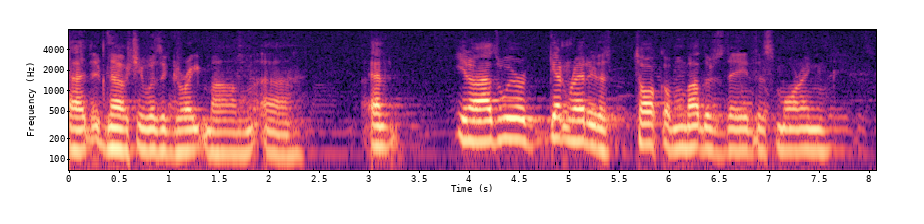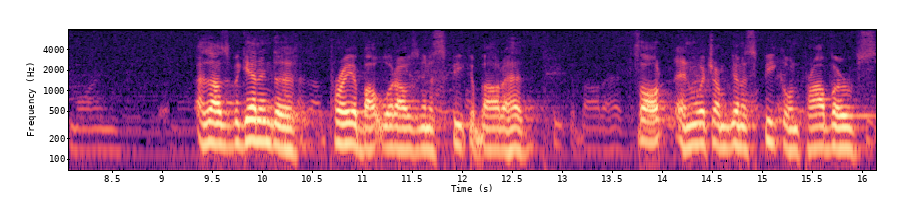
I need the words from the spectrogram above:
uh, no, she was a great mom. and, you know, as we were getting ready to talk on Mother's Day this morning, as I was beginning to pray about what I was going to speak about, I had thought in which I'm going to speak on Proverbs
